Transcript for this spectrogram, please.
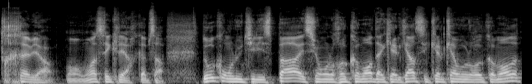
Très bien. Bon, moi, c'est clair comme ça. Donc, on l'utilise pas. Et si on le recommande à quelqu'un, si quelqu'un vous le recommande,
